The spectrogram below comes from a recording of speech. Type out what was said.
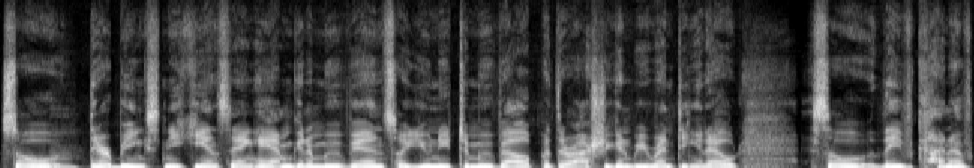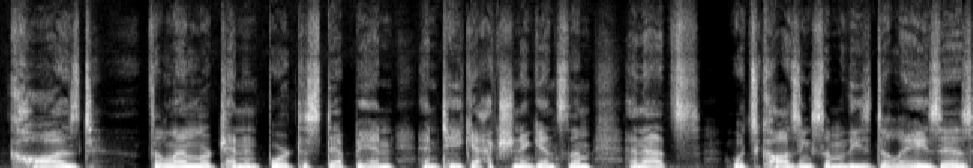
So mm. they're being sneaky and saying, hey, I'm going to move in, so you need to move out, but they're actually going to be renting it out. So they've kind of caused the landlord tenant board to step in and take action against them. And that's what's causing some of these delays is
